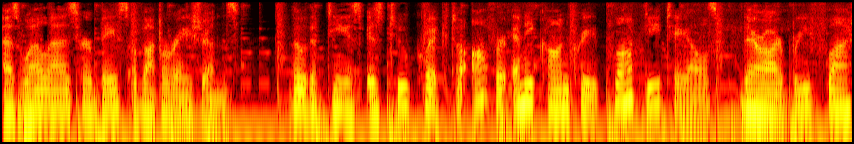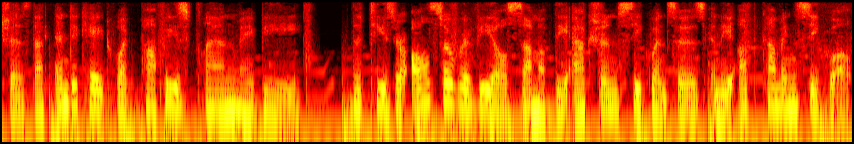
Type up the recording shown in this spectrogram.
as well as her base of operations. Though the tease is too quick to offer any concrete plot details, there are brief flashes that indicate what Poppy's plan may be. The teaser also reveals some of the action sequences in the upcoming sequel,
